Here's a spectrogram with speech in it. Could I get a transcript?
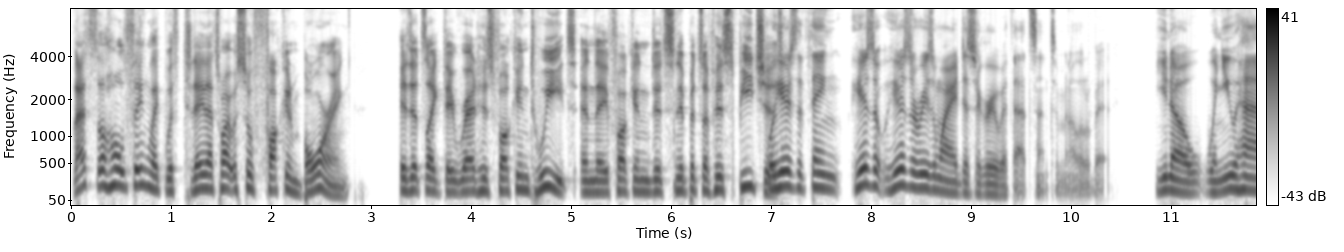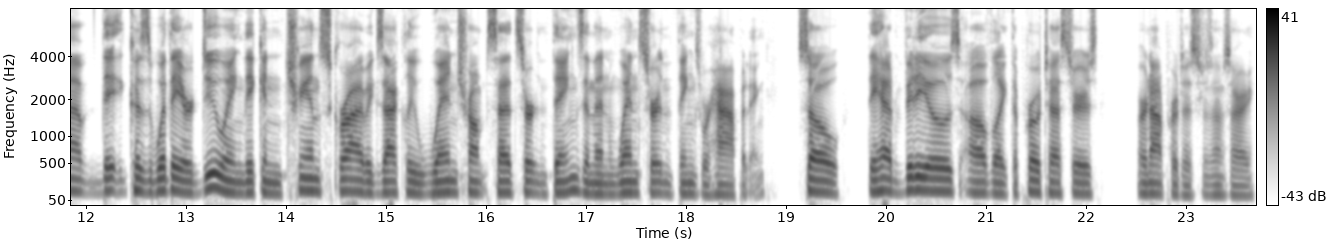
that's the whole thing. Like with today, that's why it was so fucking boring. Is it's like they read his fucking tweets and they fucking did snippets of his speeches. Well, here's the thing. Here's a, here's the reason why I disagree with that sentiment a little bit. You know, when you have they because what they are doing, they can transcribe exactly when Trump said certain things and then when certain things were happening. So they had videos of like the protesters or not protesters. I'm sorry,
